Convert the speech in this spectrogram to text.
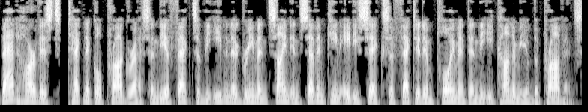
Bad harvests, technical progress and the effects of the Eden Agreement signed in 1786 affected employment and the economy of the province.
